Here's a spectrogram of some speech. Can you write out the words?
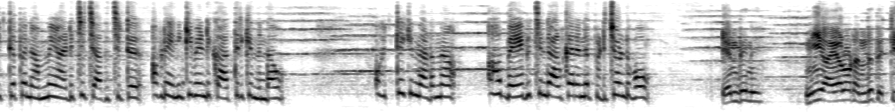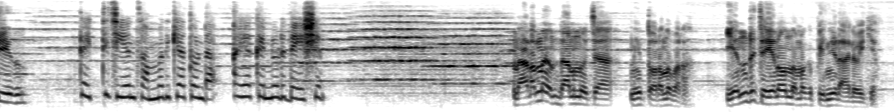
ചിറ്റപ്പൻ അമ്മയെ അടിച്ച് ചതച്ചിട്ട് അവിടെ എനിക്ക് വേണ്ടി കാത്തിരിക്കുന്നുണ്ടാവും. ഒറ്റയ്ക്ക് നടന്ന ആ ബേബിച്ചിന്റെ ആൾക്കാർ എന്നെ പിടിച്ചോണ്ട് പോവും. എന്തിന്? നീ അയാളോട് എന്ത് തെറ്റ് ചെയ്തു? തെറ്റ് ചെയ്യാൻ സമ്മതിക്കാത്തോണ്ടാ അയാൾക്ക് എന്നോട് ദേഷ്യം. നടന്ന എന്താണെന്ന് വെച്ചാ നീ തുറന്നു പറ. എന്ത് ചെയ്യണമെന്ന് നമുക്ക് പിന്നീട് ആലോചിക്കാം.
